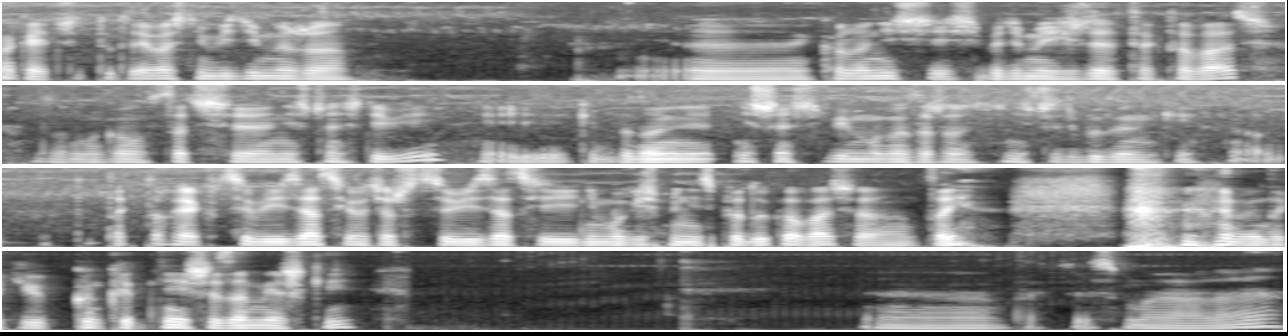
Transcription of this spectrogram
Okej, czyli tutaj właśnie widzimy, że yy, koloniści, jeśli będziemy ich źle traktować, to mogą stać się nieszczęśliwi i kiedy będą nie- nieszczęśliwi, mogą zacząć niszczyć budynki. No, to tak trochę jak w cywilizacji, chociaż w cywilizacji nie mogliśmy nic produkować, a tutaj będą takie konkretniejsze zamieszki. Yy, tak, to jest morale.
